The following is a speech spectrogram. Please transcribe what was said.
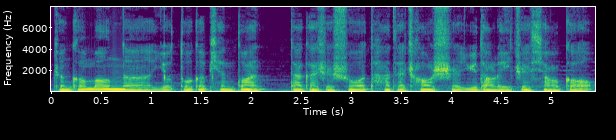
整个梦呢有多个片段，大概是说他在超市遇到了一只小狗，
